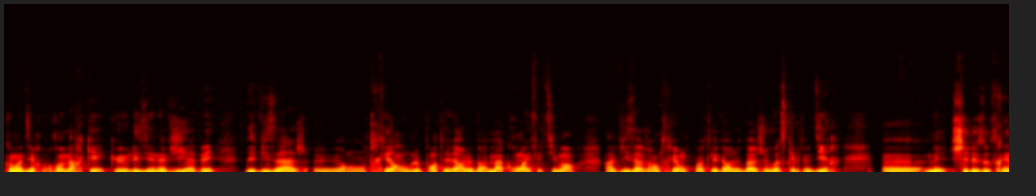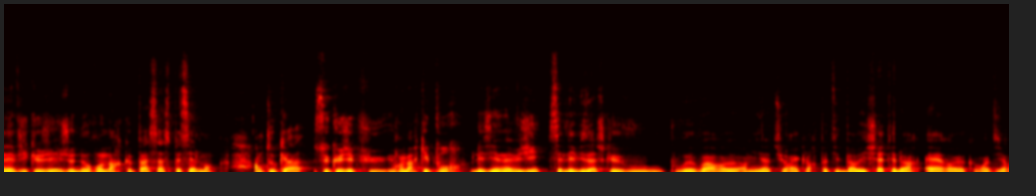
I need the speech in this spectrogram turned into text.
comment dire, remarquer que les INFJ avaient des visages euh, en triangle pointé vers le bas. Macron a effectivement un visage en triangle pointé vers le bas, je vois ce qu'elle veut dire, euh, mais chez les autres INFJ que j'ai, je ne remarque pas ça spécialement. En tout cas, ce que j'ai pu remarquer pour les INFJ, c'est les visages que vous pouvez voir en miniature, avec leur petite barbichette et leur air, comment dire,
